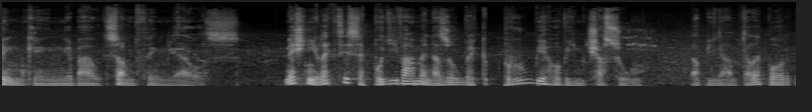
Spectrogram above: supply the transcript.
thinking about something else? Dnešní lekci se podíváme na zoubek průběhovým časům. Zapínám teleport.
